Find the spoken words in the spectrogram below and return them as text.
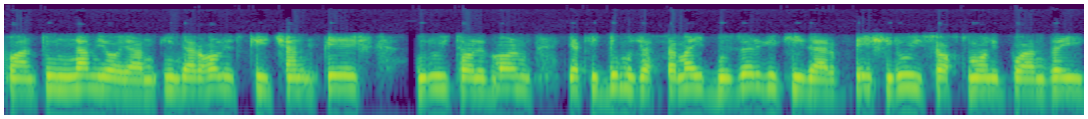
پانتون نمی آیند این در حالی است که چند پیش گروه طالبان یکی دو مجسمه بزرگی که در پیش روی ساختمان پوانزه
